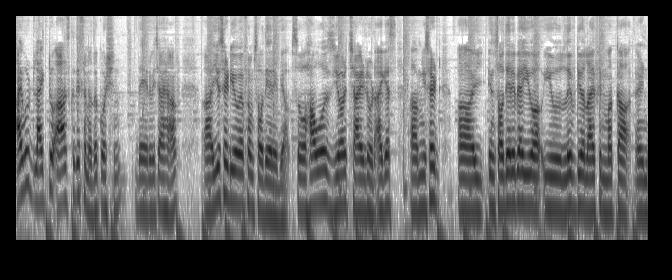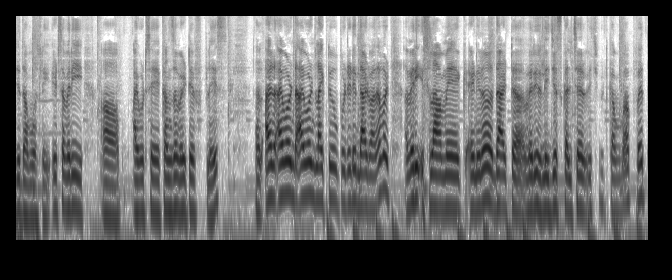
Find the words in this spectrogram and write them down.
I would like to ask this another question there which i have. Uh, you said you were from saudi arabia. So how was your childhood? I guess um, you said uh, in Saudi Arabia, you you lived your life in Makkah and Jeddah mostly. It's a very, uh, I would say, conservative place. I, I won't I won't like to put it in that manner, but a very Islamic and you know that uh, very religious culture which would come up with.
